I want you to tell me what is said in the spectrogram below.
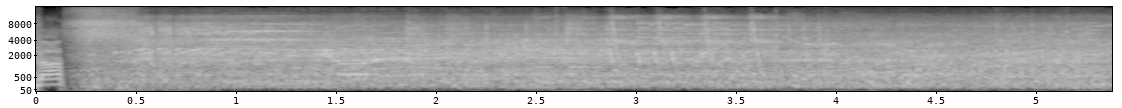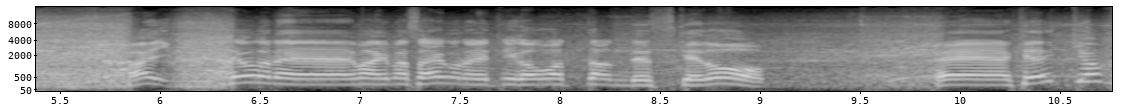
なしはい。ということで、まあ、今最後の AT が終わったんですけど、えー結局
